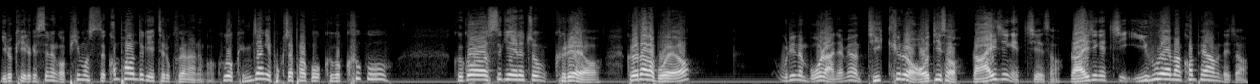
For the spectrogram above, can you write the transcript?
이렇게 이렇게 쓰는 거, 피모스 컴파운드 게이트를 구현하는 거. 그거 굉장히 복잡하고 그거 크고 그거 쓰기에는 좀 그래요. 그러다가 뭐예요? 우리는 뭘 아냐면 DQ를 어디서 라이징 엣지에서 라이징 엣지 이후에만 컴페어하면 되죠.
